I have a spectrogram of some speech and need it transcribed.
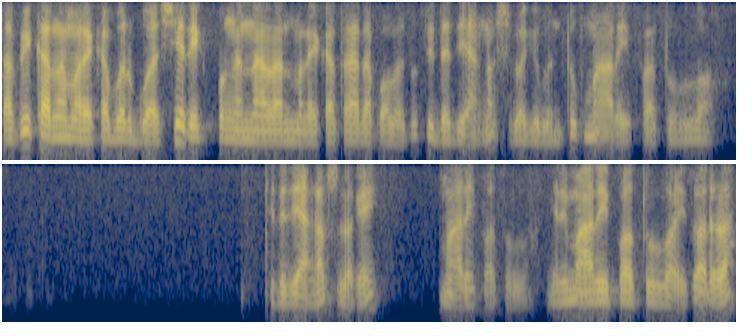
tapi karena mereka berbuat syirik, pengenalan mereka terhadap Allah itu tidak dianggap sebagai bentuk ma'rifatullah. Tidak dianggap sebagai ma'rifatullah. Jadi ma'rifatullah itu adalah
